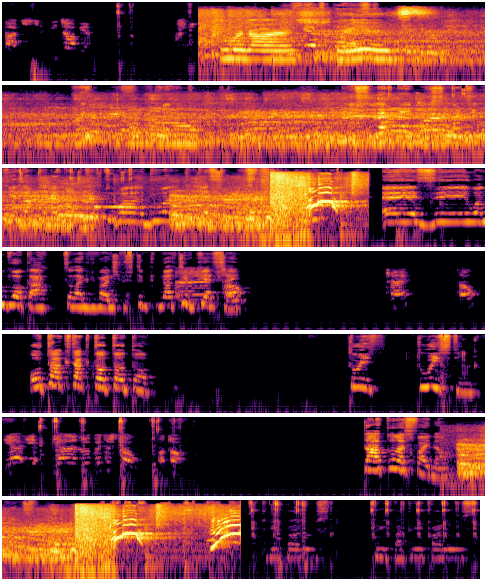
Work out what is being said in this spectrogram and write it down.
Patrzcie, widzowie. Oh my gosh, there he is. Jeszcze lepiej, która była pierwszym z One Blocka, co nagrywaliśmy w tym, na tym E, pierwszej. Co? Czekaj, tą? O tak, tak, to, to, to. Twist, twisting. Ja, ja, ja lubię też tą, o to. Tak, ona jest fajna. Tripa, tripaluski,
